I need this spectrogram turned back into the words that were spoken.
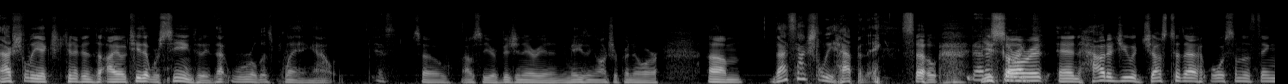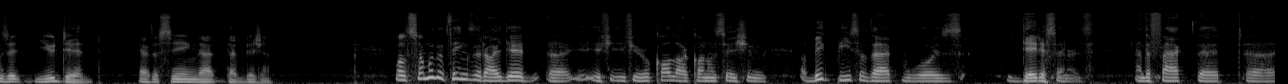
actually, actually connected into IoT that we're seeing today, that world is playing out. Yes. So obviously you're a visionary and an amazing entrepreneur. Um, that's actually happening. so that you saw current. it and how did you adjust to that? What were some of the things that you did after seeing that, that vision? Well, some of the things that I did, uh, if, you, if you recall our conversation, a big piece of that was data centers and the fact that uh,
